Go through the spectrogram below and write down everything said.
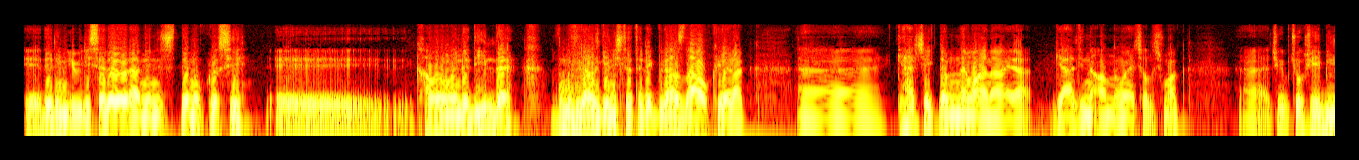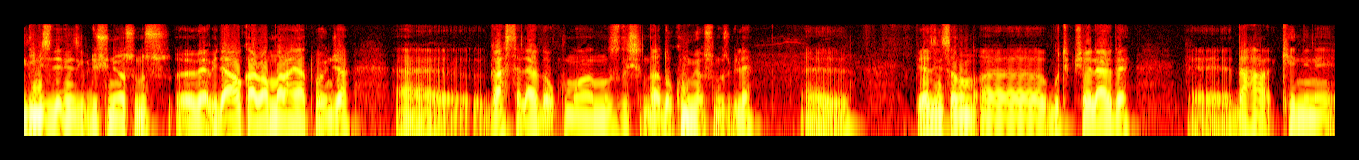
e, dediğim gibi lisede öğrendiğiniz demokrasi e, kavramıyla değil de bunu biraz genişleterek, biraz daha okuyarak e, gerçekten ne manaya geldiğini anlamaya çalışmak. E, çünkü birçok şeyi bildiğimizi dediğiniz gibi düşünüyorsunuz e, ve bir daha o kavramlar hayat boyunca e, gazetelerde okumanız dışında dokunmuyorsunuz bile. E, biraz insanın e, bu tip şeylerde e, daha kendini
